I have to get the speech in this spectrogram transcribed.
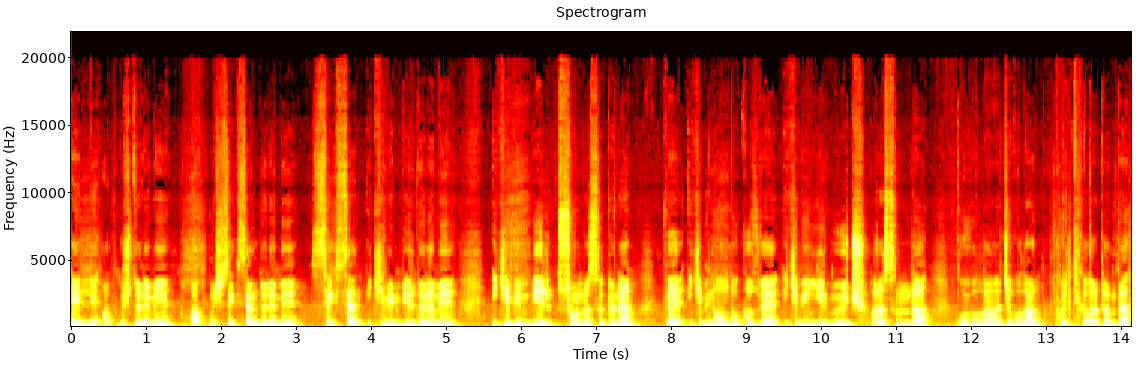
50-60 dönemi, 60-80 dönemi, 80-2001 dönemi, 2001 sonrası dönem ve 2019 ve 2023 arasında uygulanacak olan politikalardan da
